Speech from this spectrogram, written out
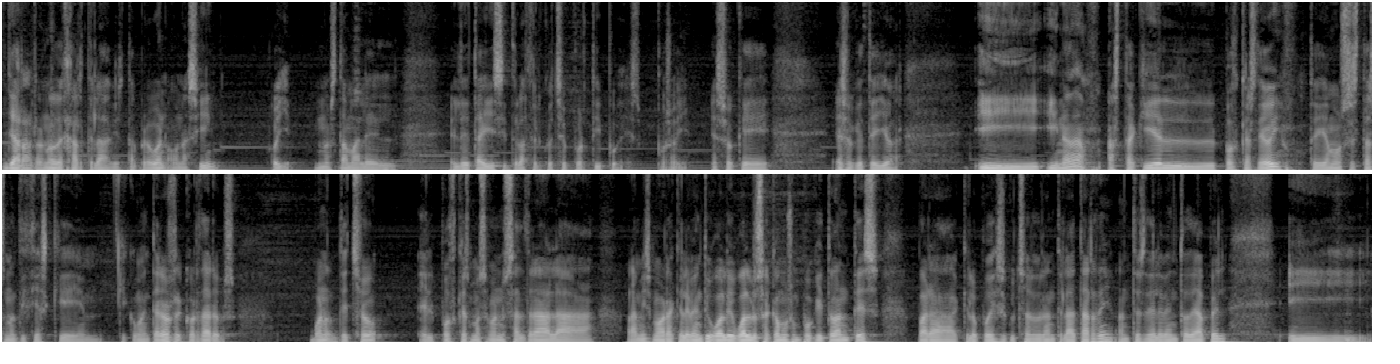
Ya raro, ¿no? Dejártela abierta, pero bueno, aún así, oye, no está mal el, el detalle, si te lo hace el coche por ti, pues, pues oye, eso que, eso que te llevas. Y, nada, hasta aquí el podcast de hoy. Teníamos estas noticias que, comentaros, recordaros. Bueno, de hecho, el podcast más o menos saldrá a la, misma hora que el evento. Igual, igual lo sacamos un poquito antes para que lo podáis escuchar durante la tarde, antes del evento de Apple. Y,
